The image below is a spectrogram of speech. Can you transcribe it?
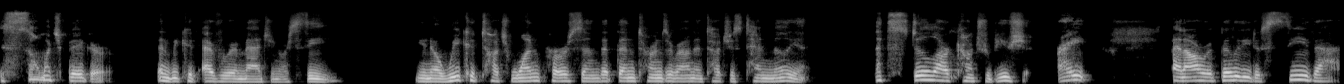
is so much bigger than we could ever imagine or see. You know, we could touch one person that then turns around and touches 10 million. That's still our contribution, right? And our ability to see that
